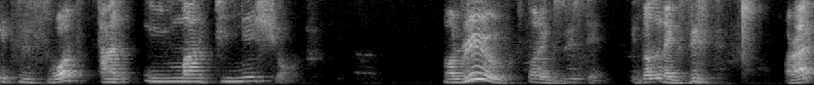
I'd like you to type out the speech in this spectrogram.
it is what? An imagination. Not real, it's not existing. It doesn't exist. All right?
